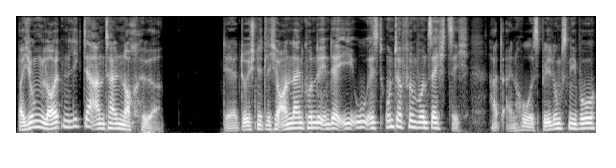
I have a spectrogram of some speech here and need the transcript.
Bei jungen Leuten liegt der Anteil noch höher. Der durchschnittliche Online-Kunde in der EU ist unter 65, hat ein hohes Bildungsniveau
